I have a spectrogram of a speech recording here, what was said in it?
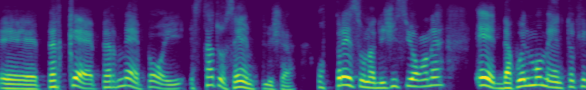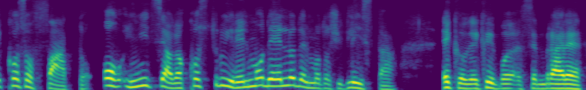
eh, perché per me poi è stato semplice. Ho preso una decisione e da quel momento che cosa ho fatto? Ho iniziato a costruire il modello del motociclista. Ecco che qui può sembrare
